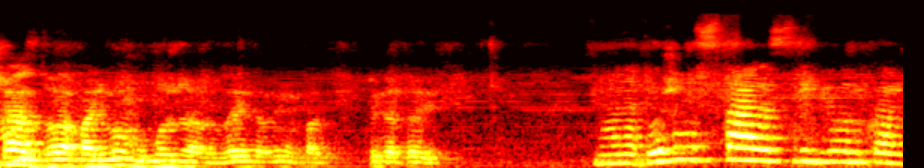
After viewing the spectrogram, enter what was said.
час-два по-любому можно за это время приготовить. Но она тоже устала с ребенком.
